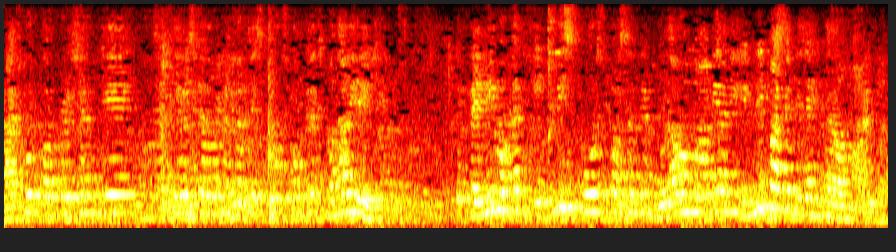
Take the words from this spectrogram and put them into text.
રાજકોટ કોર્પોરેશન જે સત્યાવીસ કરોડની ખર્ચે સ્પોર્ટ્સ કોમ્પ્લેક્સ બનાવી રહી છે. તો પહેલી વખત એટલી સ્પોર્ટ્સ પર્સનને બોલાવવામાં આવ્યા અને એમની પાસે ડિઝાઇન કરવામાં આવી.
